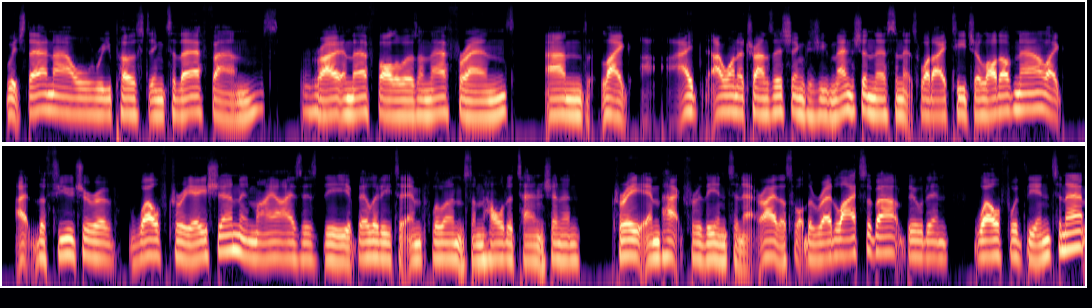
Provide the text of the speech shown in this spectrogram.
which they're now all reposting to their fans, Mhm. right, and their followers and their friends. And like I, I want to transition because you mentioned this, and it's what I teach a lot of now. Like I, the future of wealth creation, in my eyes, is the ability to influence and hold attention and create impact through the internet, right? That's what the Red Life's about, building wealth with the internet.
